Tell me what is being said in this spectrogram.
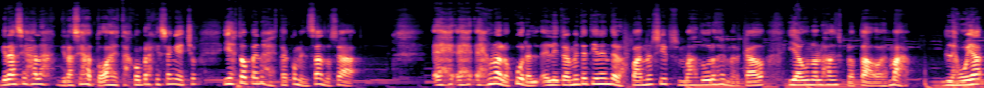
Gracias a, las, gracias a todas estas compras que se han hecho y esto apenas está comenzando. O sea, es, una locura. Literalmente tienen de los partnerships más duros del mercado y aún no los han explotado. Es más, les voy a...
